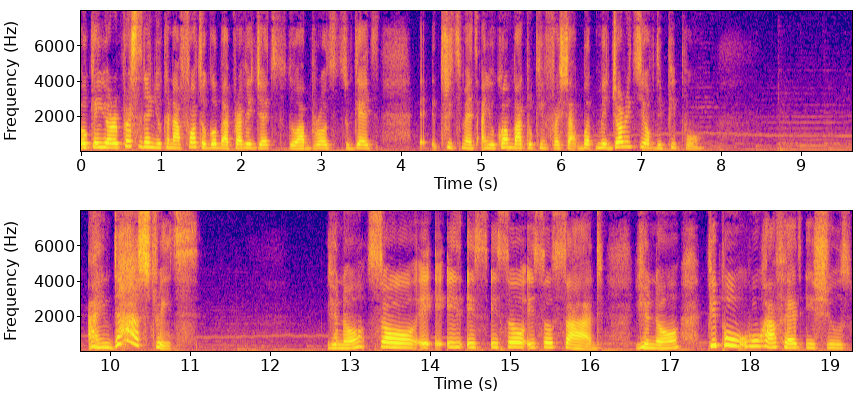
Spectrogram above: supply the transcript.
okay you're a president you can afford to go by private jet to abroad to get uh, treatment and you come back looking fresher but majority of the people are in dire straits you know? So it, it, it's it's so it's so sad you know? People who have health issues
